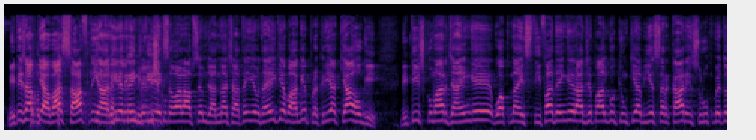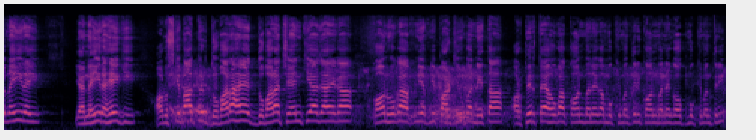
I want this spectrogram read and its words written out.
नीतीश आपकी आवाज़ साफ़ नहीं आ रही है लेकिन फिर भी एक सवाल आपसे हम जानना चाहते हैं। ये बताइए कि अब आगे प्रक्रिया क्या होगी? नीतीश कुमार जाएँगे, वो अपना इस्तीफा देंगे राज्यपाल को, क्योंकि अब ये सरकार इस रूप में तो नहीं रही, या नहीं रहेगी। और उसके बाद फिर दोबारा है, दोबारा चयन किया जाएगा, कौन होगा अपनी अपनी पार्टियों का नेता, और फिर तय होगा कौन बनेगा मुख्यमंत्री, कौन बनेगा उप मुख्यमंत्री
